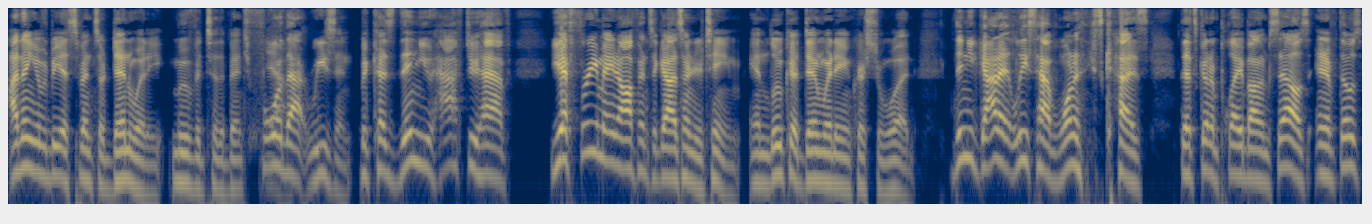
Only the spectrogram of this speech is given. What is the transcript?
I think it would be a Spencer Dinwiddie move it to the bench for Yeah. that reason because then you have to have you have three main offensive guys on your team and Luka Dinwiddie and Christian Wood. Then you got to at least have one of these guys that's going to play by themselves. And if those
